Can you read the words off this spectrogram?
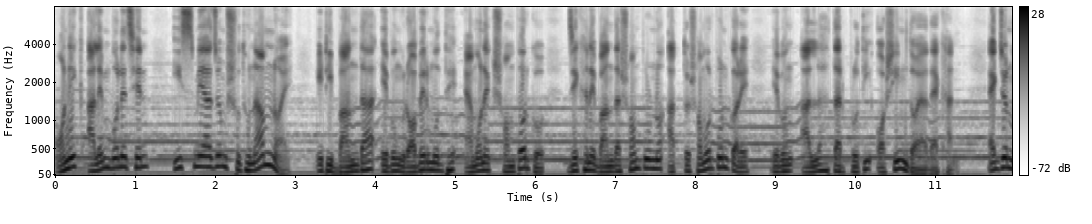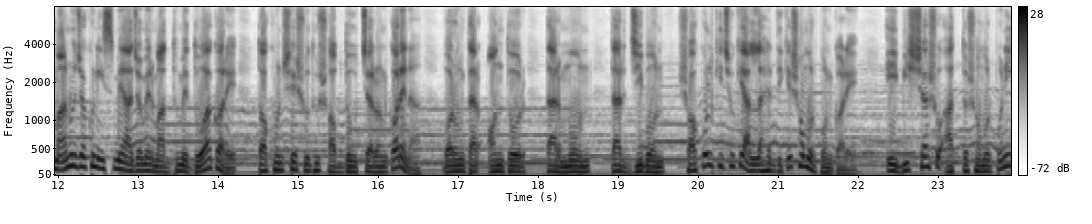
অনেক আলেম বলেছেন, ইসমে আজম শুধু নাম নয়, এটি বান্দা এবং রবের মধ্যে এমন এক সম্পর্ক যেখানে বান্দা সম্পূর্ণ আত্মসমর্পণ করে এবং আল্লাহ তার প্রতি অসীম দয়া দেখান। একজন মানুষ যখন ইসমে আজমের মাধ্যমে দোয়া করে, তখন সে শুধু শব্দ উচ্চারণ করে না, বরং তার অন্তর, তার মন, তার জীবন, সকল কিছুকে আল্লাহের দিকে সমর্পণ করে। এই বিশ্বাস ও আত্মসমর্পণই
